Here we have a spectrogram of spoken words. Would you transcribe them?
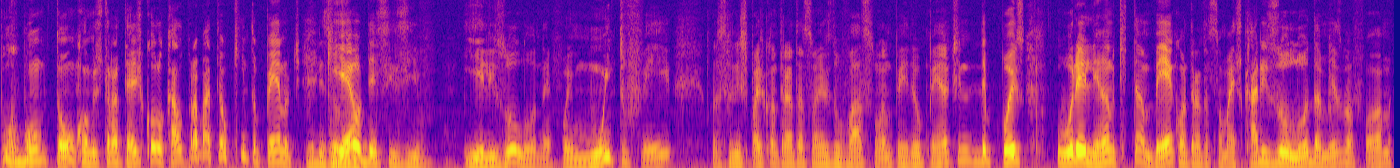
por bom tom, como estratégia, colocá-lo para bater o quinto pênalti, que é o decisivo e ele isolou, né? Foi muito feio. Uma das principais contratações do Vasco no ano perdeu o pênalti. Depois o Orelhano, que também é contratação mais cara, isolou da mesma forma.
